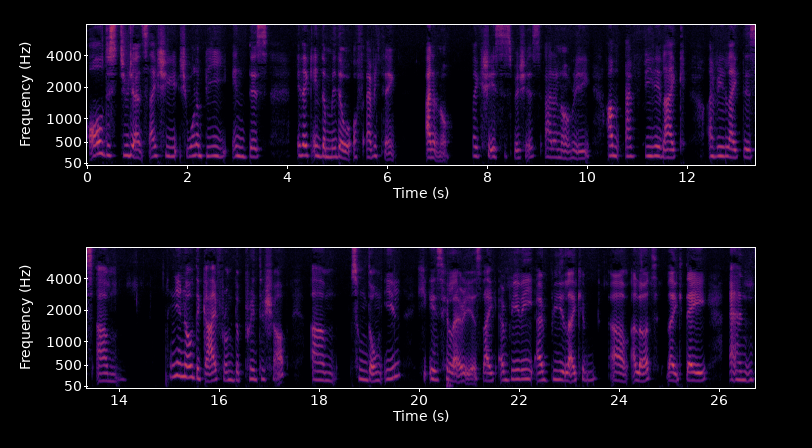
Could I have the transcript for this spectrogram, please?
all the students like she she wanna be in this like in the middle of everything. I don't know. Like she is suspicious. I don't know really. Um I really like I really like this um you know the guy from the printer shop, um Sung Dong Il. He is hilarious. Like I really I really like him um a lot. Like they and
